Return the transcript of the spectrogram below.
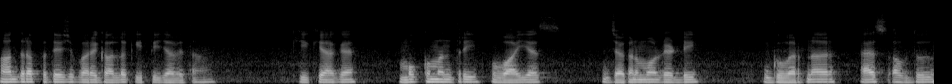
ਆਂਧਰਾ ਪ੍ਰਦੇਸ਼ ਬਾਰੇ ਗੱਲ ਕੀਤੀ ਜਾਵੇ ਤਾਂ ਕੀ ਕਿਹਾ ਗਿਆ? ਮੁੱਖ ਮੰਤਰੀ Y S Jagan Mohan Reddy, governor S Abdul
